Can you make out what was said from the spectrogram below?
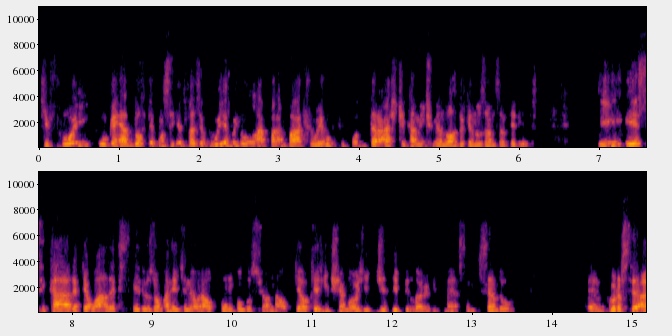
que foi o ganhador ter conseguido fazer o erro ir lá para baixo. O erro ficou drasticamente menor do que nos anos anteriores. E esse cara, que é o Alex, ele usou uma rede neural convolucional, que é o que a gente chama hoje de deep learning, né? assim, sendo é, a,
